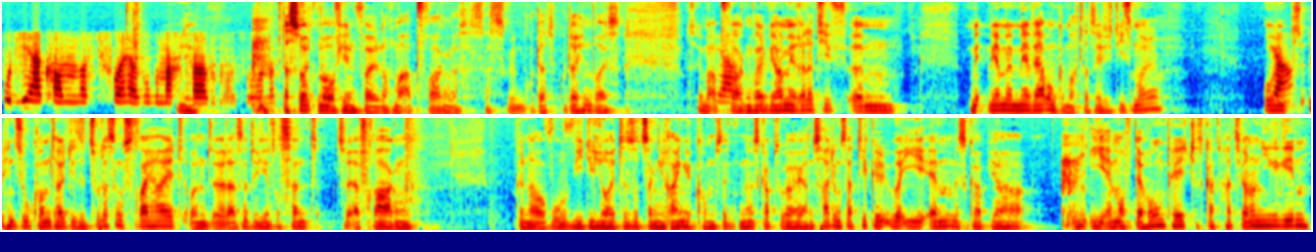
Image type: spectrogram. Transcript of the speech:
wo die herkommen, was die vorher so gemacht Nee. haben und so. Ne? Das sollten wir auf jeden Fall nochmal abfragen. Das ist, das ist ein guter, guter Hinweis, dass wir mal Ja. abfragen, weil wir haben ja relativ, ähm, wir haben ja mehr Werbung gemacht tatsächlich diesmal. Und Ja. hinzu kommt halt diese Zulassungsfreiheit und äh, das ist natürlich interessant zu erfragen, genau, wo, wie die Leute sozusagen hier reingekommen sind. Ne? Es gab sogar ja einen Zeitungsartikel über IEM, es gab ja IEM auf der Homepage, das hat es ja auch noch nie gegeben.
